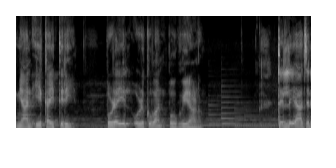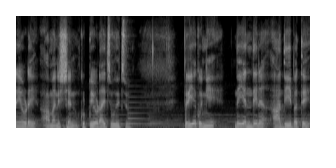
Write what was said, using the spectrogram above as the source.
ഞാൻ ഈ കൈത്തിരി പുഴയിൽ ഒഴുക്കുവാൻ പോകുകയാണ്. തെല്ല് യാചനയോടെ ആ മനുഷ്യൻ കുട്ടിയോടായി ചോദിച്ചു പ്രിയ കുഞ്ഞെ നീ എന്തിന് ആ ദീപത്തെ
